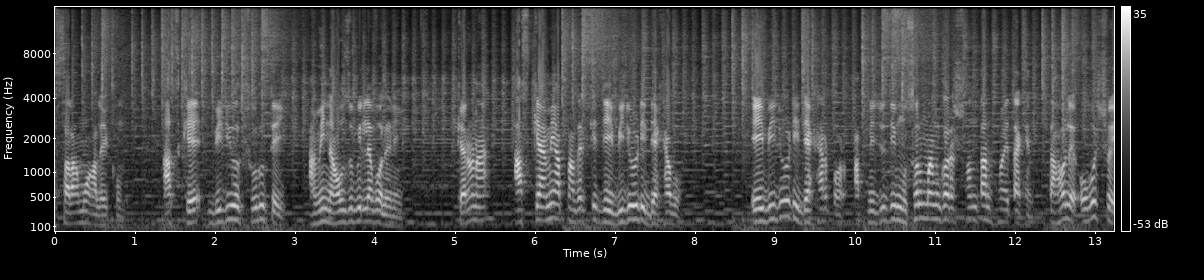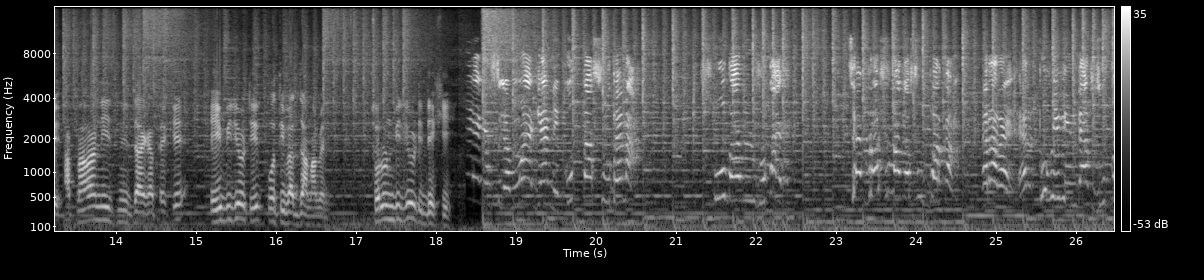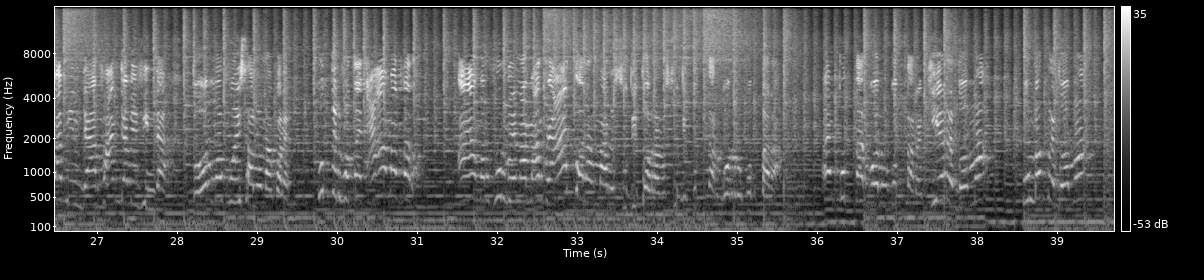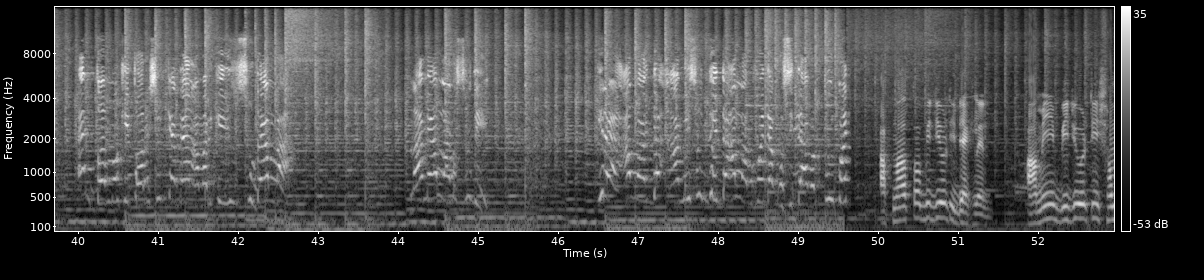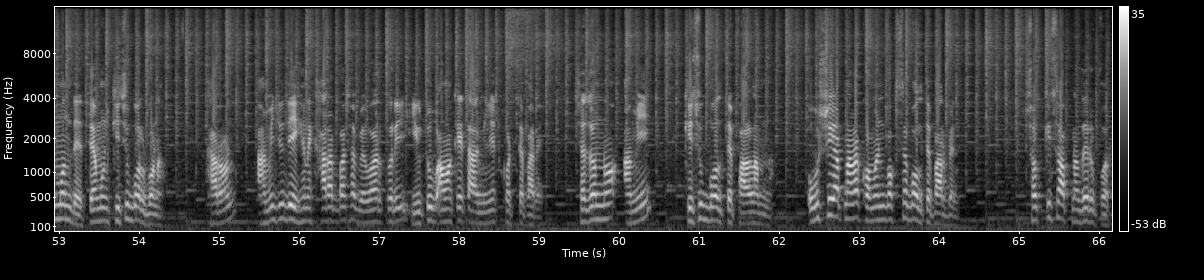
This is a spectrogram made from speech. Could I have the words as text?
আসসালামু আলাইকুম। আজকে ভিডিওর শুরুতেই আমি নাউজুবিল্লা বলে নিই। কেননা, আজকে আমি আপনাদেরকে যে ভিডিওটি দেখাবো, এই ভিডিওটি দেখার পর আপনি যদি মুসলমান ঘরের সন্তান হয়ে থাকেন, তাহলে অবশ্যই আপনারা নিজ নিজ জায়গা থেকে এই ভিডিওটির প্রতিবাদ জানাবেন। চলুন ভিডিওটি দেখি। গেছিলাম মই জ্ঞানী আপনারা তো ভিডিওটি দেখলেন। আমি ভিডিওটি সম্বন্ধে তেমন কিছু বলব না। কারণ আমি যদি এখানে খারাপ ভাষা ব্যবহার করি ইউটিউব আমাকে টার্মিনেট করতে পারে। সেজন্য আমি কিছু বলতে পারলাম না। অবশ্যই আপনারা কমেন্ট বক্সে বলতে পারবেন। সব কিছু আপনাদের উপর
